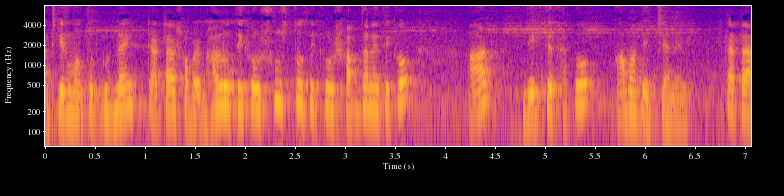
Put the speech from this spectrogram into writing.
আজকের মতো গুড নাইট টাটা, সবাই ভালো থেকো, সুস্থ থেকো, সাবধানে থেকো, আর দেখতে থাকো আমাদের চ্যানেল টাটা।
